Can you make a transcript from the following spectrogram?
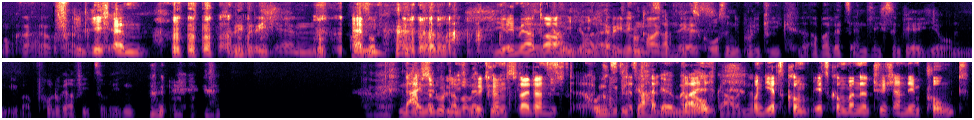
Okay, okay. Friedrich M. Friedrich M. Also, also wir, Primär da. Wir gerade einen sehr interessanten Exkurs in die Politik, aber letztendlich sind wir hier, um über Fotografie zu reden. Nein, Absolut, aber wir können es leider nicht äh, komplett ja, hat ja immer eine Aufgabe. Ne? Und jetzt kommt, jetzt kommen wir natürlich an den Punkt,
